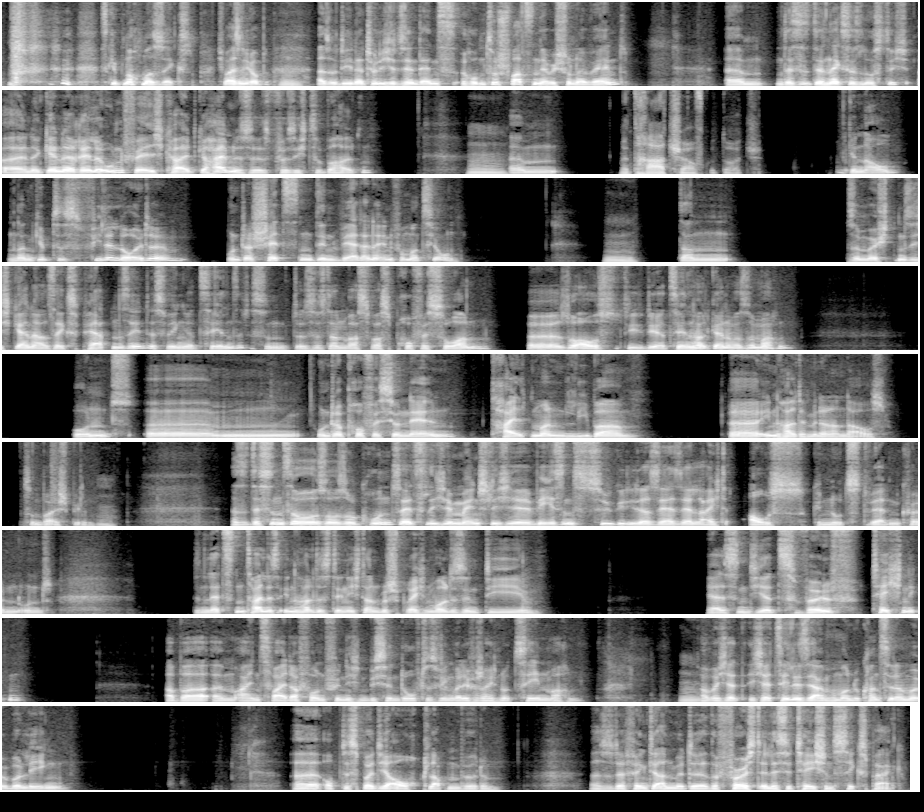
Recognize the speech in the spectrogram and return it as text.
es gibt noch mal sechs. Ich weiß nicht, ob, mhm. also die natürliche Tendenz rumzuschwatzen, die habe ich schon erwähnt. Ähm, das ist das nächste ist lustig. Eine generelle Unfähigkeit, Geheimnisse für sich zu behalten. Mhm. Ähm, Eine Tratsche auf gut Deutsch. Genau. Und dann gibt es viele Leute, unterschätzen den Wert einer Information. Mhm. Dann sie möchten sich gerne als Experten sehen, deswegen erzählen sie das. Und das ist dann was, was Professoren äh, so aus, die, die erzählen halt gerne, was sie machen. Und ähm, unter Professionellen teilt man lieber äh, Inhalte miteinander aus, zum Beispiel. Mhm. Also das sind so, so, so grundsätzliche menschliche Wesenszüge, die da sehr, sehr leicht ausgenutzt werden können. Und den letzten Teil des Inhaltes, den ich dann besprechen wollte, sind die, ja, das sind hier zwölf Techniken. Aber ähm, ein, zwei davon finde ich ein bisschen doof, deswegen werde ich wahrscheinlich nur zehn machen. Mhm. Aber ich, ich erzähle es ja einfach mal, du kannst dir dann mal überlegen, äh, ob das bei dir auch klappen würde. Also der fängt ja an mit äh, The First Elicitation Six-Pack.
